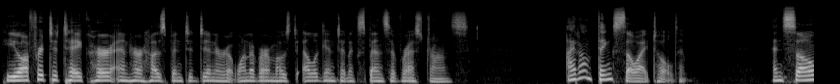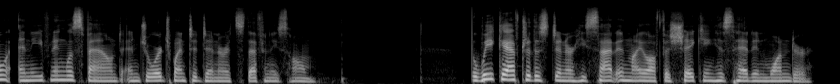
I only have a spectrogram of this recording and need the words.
He offered to take her and her husband to dinner at one of our most elegant and expensive restaurants. I don't think so, I told him. And so an evening was found, and George went to dinner at Stephanie's home. The week after this dinner, he sat in my office shaking his head in wonder.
